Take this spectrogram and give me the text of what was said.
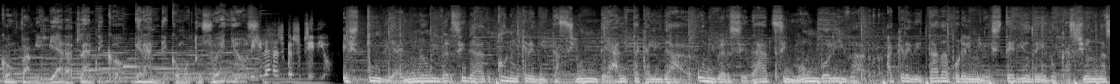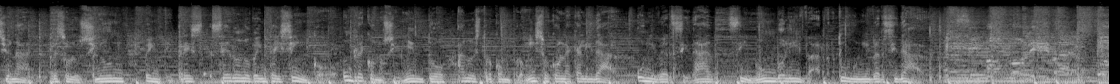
Confamiliar Atlántico, grande como tus sueños. subsidio. Estudia en una universidad con acreditación de alta calidad. Universidad Simón Bolívar, acreditada por el Ministerio de Educación Nacional. Resolución 23095, un reconocimiento a nuestro compromiso con la calidad. Universidad Simón Bolívar, tu universidad. Simón Bolívar, tu.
